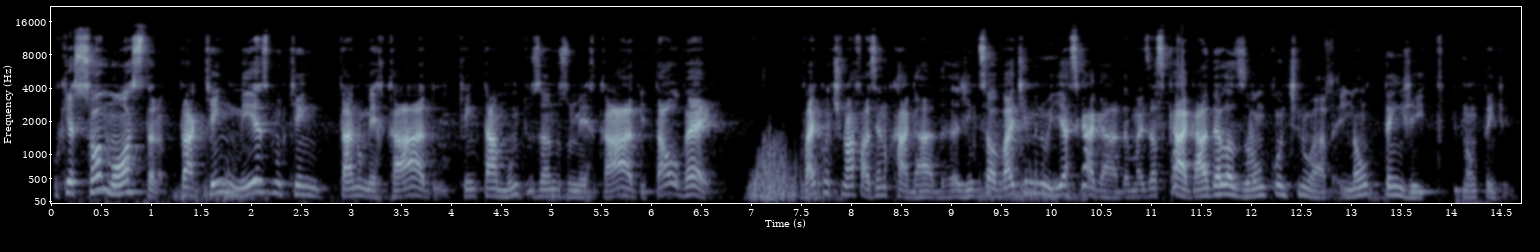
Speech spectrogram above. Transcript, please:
Porque só mostra para quem mesmo quem tá no mercado, quem tá há muitos anos no mercado e tal, velho, vai continuar fazendo cagada. A gente só vai diminuir as cagadas, mas as cagadas elas vão continuar, velho. Não tem jeito, não tem jeito.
